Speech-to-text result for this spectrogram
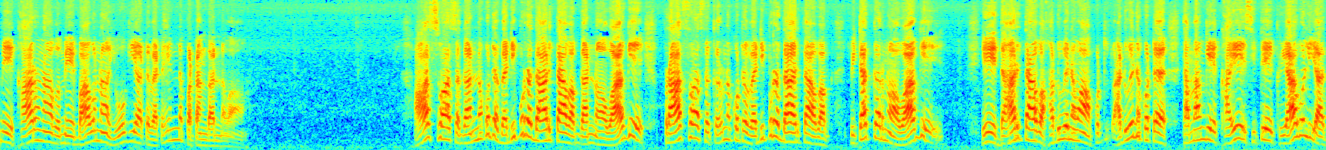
මේ කාරණාව මේ භාවනා යෝගියාට වැටහෙන්න පටන් ගන්නවා. ආස්වාස ගන්නකොට වැඩිපුර ධාරිතාවක් ගන්නවා වාගේ ප්‍රාස්වාස කරනකොට වැඩිපුර ධාරිතාවක් පිටත් කරනවා වාගේ ඒ ධාරිතාව අඩු වෙනවා අඩු වෙනකොට තමන්ගේ කයේ සිතේ ක්‍රියාවලියත්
